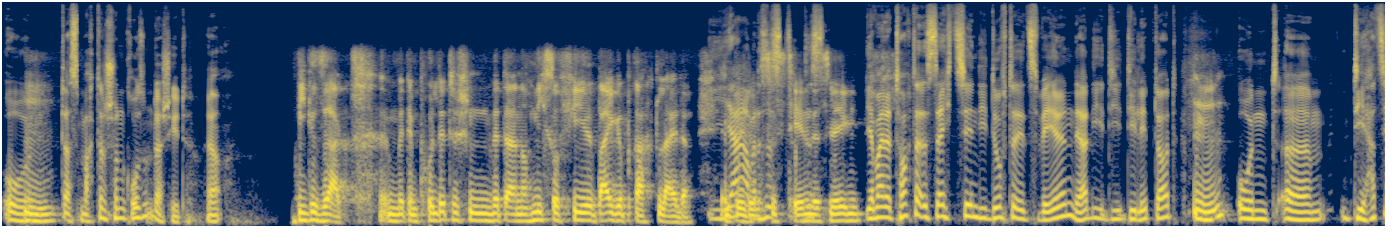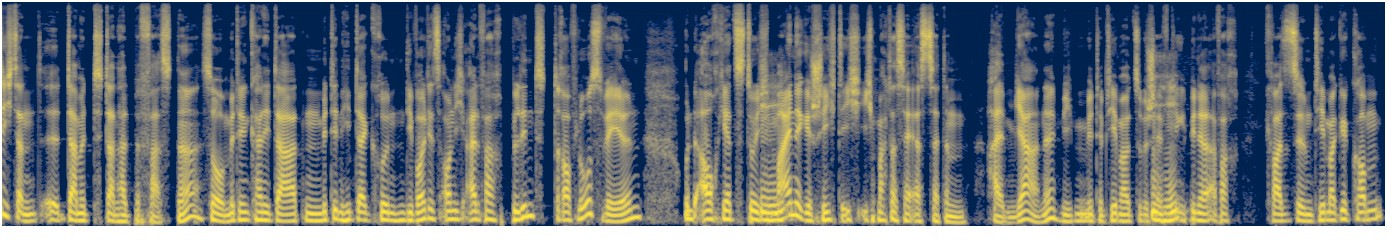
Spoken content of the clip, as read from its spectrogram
und mhm. das macht dann schon einen großen Unterschied, ja wie gesagt, mit dem Politischen wird da noch nicht so viel beigebracht, leider. Ja, aber das ist das, deswegen. Ja, meine Tochter ist 16, die durfte jetzt wählen, ja, die, die, die lebt dort. Mhm. Und ähm, die hat sich dann äh, damit dann halt befasst, ne? So, mit den Kandidaten, mit den Hintergründen. Die wollte jetzt auch nicht einfach blind drauf loswählen. Und auch jetzt durch mhm. meine Geschichte, ich, ich mache das ja erst seit einem halben Jahr, ne, mich mit dem Thema zu beschäftigen. Mhm. Ich bin ja einfach quasi zu dem Thema gekommen,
